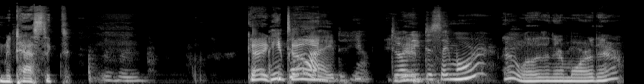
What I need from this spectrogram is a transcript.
Metastic. Mm-hmm. Okay, He keep going. died. Do I did. need to say more? Oh, well, isn't there more there?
